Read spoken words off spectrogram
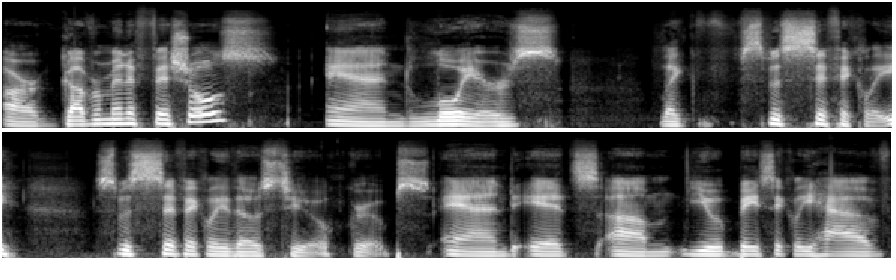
are government officials and lawyers like specifically specifically those two groups and it's um you basically have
